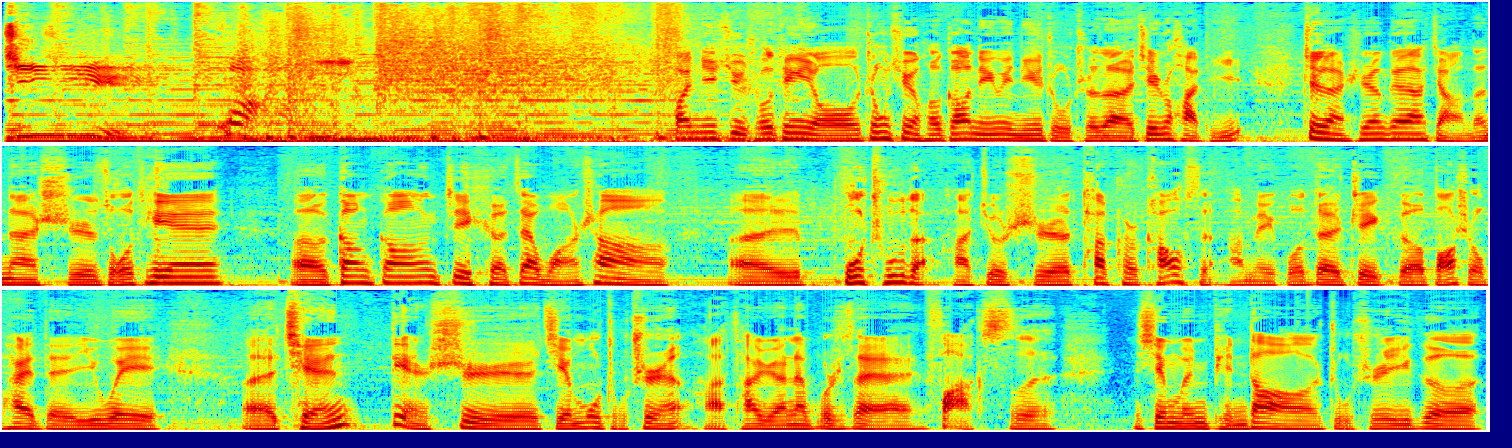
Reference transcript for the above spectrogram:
今日话题，欢迎继续收听由中讯和高宁为您主持的《今日话题》。这段时间跟大家讲的呢是昨天呃刚刚这个在网上呃播出的啊，就是 Tucker Carlson 啊，美国的这个保守派的一位。呃，前电视节目主持人啊，他原来不是在 Fox 新闻频道主持一个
